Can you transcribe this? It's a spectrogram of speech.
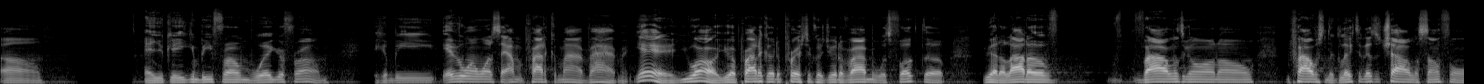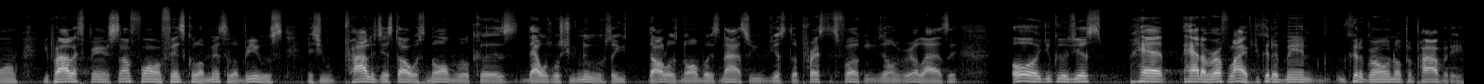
Um, and you can you can be from where you're from. It can be everyone wants to say I'm a product of my environment. Yeah, you are. You're a product of depression because your environment was fucked up. You had a lot of violence going on. You probably was neglected as a child in some form. You probably experienced some form of physical or mental abuse that you probably just thought was normal because that was what you knew. So you thought it was normal, but it's not. So you just depressed as fuck and you don't realize it. Or you could just had had a rough life. You could have been you could have grown up in poverty.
